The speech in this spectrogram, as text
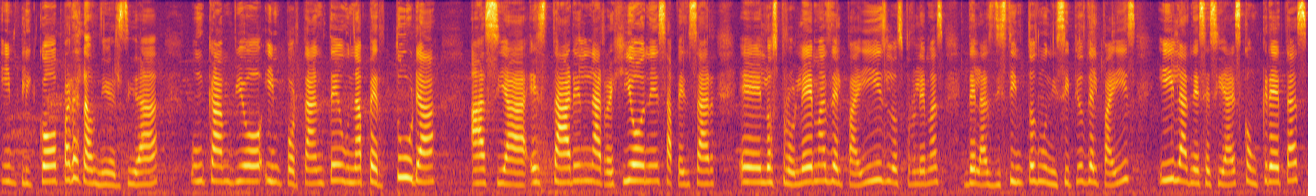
implicó para la universidad un cambio importante, una apertura hacia estar en las regiones, a pensar eh, los problemas del país, los problemas de los distintos municipios del país y las necesidades concretas,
